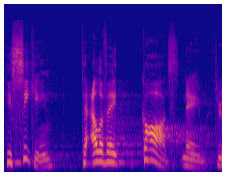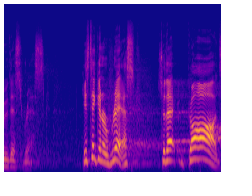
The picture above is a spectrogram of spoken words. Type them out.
He's seeking to elevate God's name through this risk. He's taking a risk so that God's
